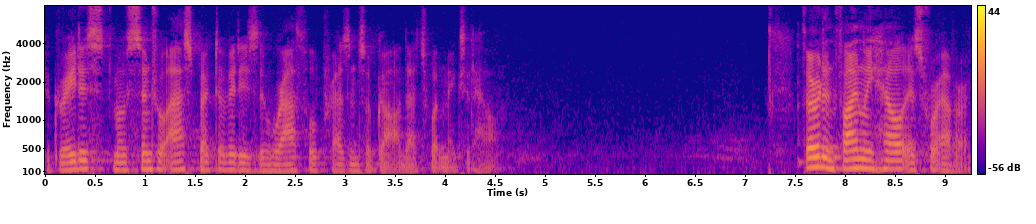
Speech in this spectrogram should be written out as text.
the greatest, most central aspect of it is the wrathful presence of God. That's what makes it hell. Third and finally, hell is forever.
